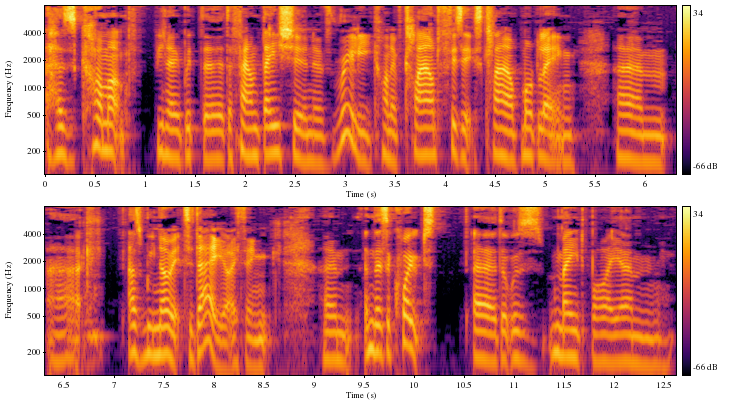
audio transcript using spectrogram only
has come up, you know, with the, the foundation of really kind of cloud physics, cloud modeling, um, uh, as we know it today, I think. Um, and there's a quote, uh, that was made by, um,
